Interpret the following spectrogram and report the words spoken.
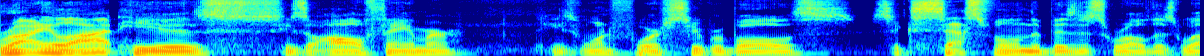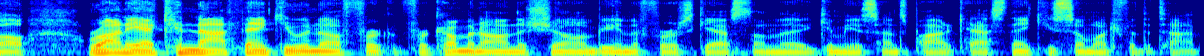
Ronnie Lott, he is he's a Hall of Famer. He's won four Super Bowls, successful in the business world as well. Ronnie, I cannot thank you enough for for coming on the show and being the first guest on the Give Me a Sense podcast. Thank you so much for the time.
